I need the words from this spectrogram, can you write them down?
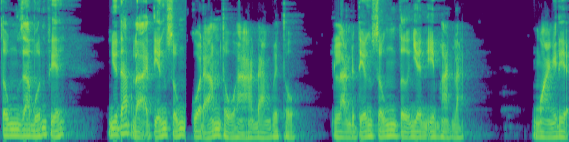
tung ra bốn phía, Như đáp lại tiếng súng của đám thủ hạ đang huyết thủ, Làm cho tiếng súng tự nhiên im hẳn lại. Ngoài nghĩa địa,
